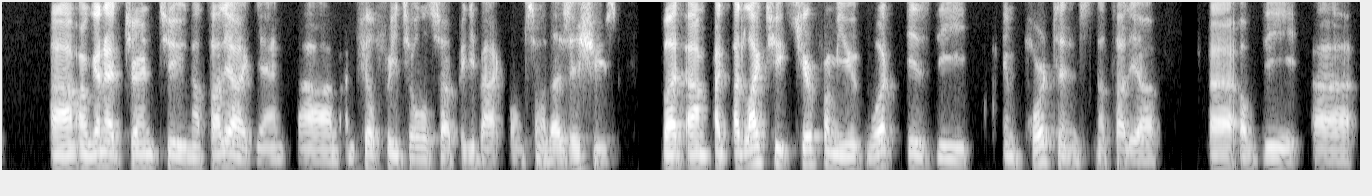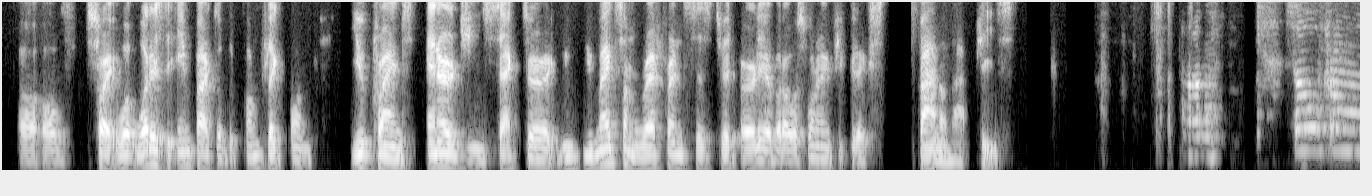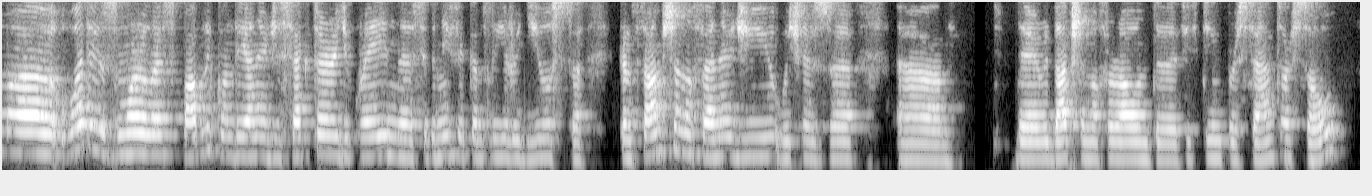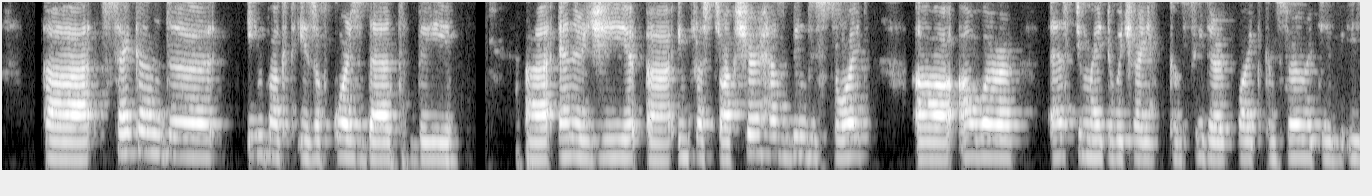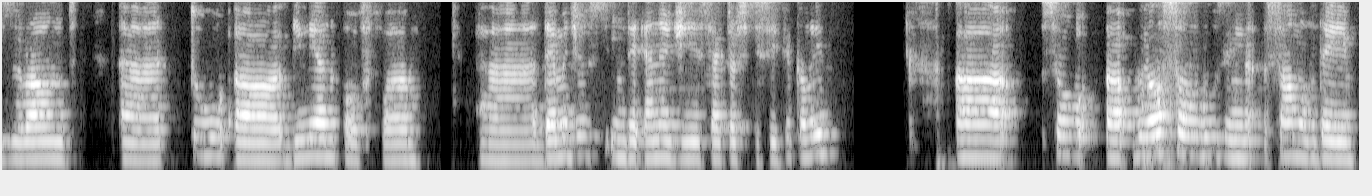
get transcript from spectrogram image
Um, I'm going to turn to Natalia again, um, and feel free to also piggyback on some of those issues. But um, I'd, I'd, like to hear from you. What is the importance, Natalia, uh, of the uh, of sorry, what, what is the impact of the conflict on Ukraine's energy sector. You, you made some references to it earlier, but I was wondering if you could expand on that, please. Um, so from uh, what is more or less public on the energy sector, Ukraine uh, significantly reduced uh, consumption of energy, which is uh, um, the reduction of around 15% uh, or so. Second impact is, of course, that the uh, energy uh, infrastructure has been destroyed. Uh, our estimate, which I consider quite conservative, is around 2 billion of um, damages in the energy sector specifically. so we're also losing some of the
